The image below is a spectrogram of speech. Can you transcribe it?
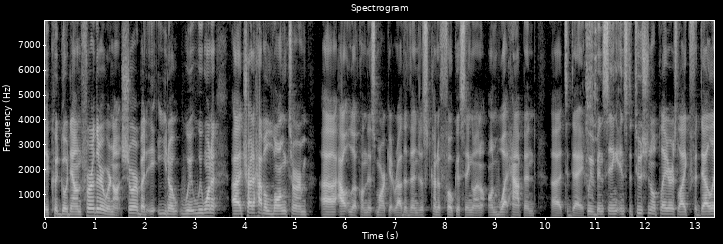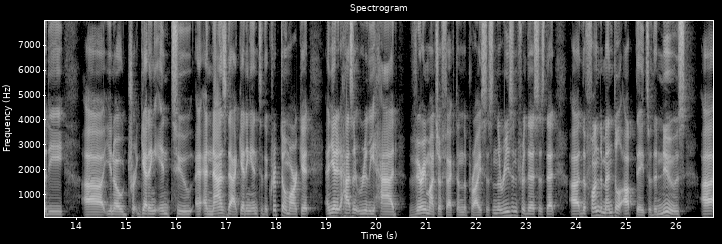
It could go down further. We're not sure, but it, you know, we, we want to uh, try to have a long-term uh, outlook on this market rather than just kind of focusing on, on what happened uh, today. We've been seeing institutional players like Fidelity, uh, you know, getting into, and NASDAQ getting into the crypto market, and yet it hasn't really had very much effect on the prices. And the reason for this is that uh, the fundamental updates or the news uh,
